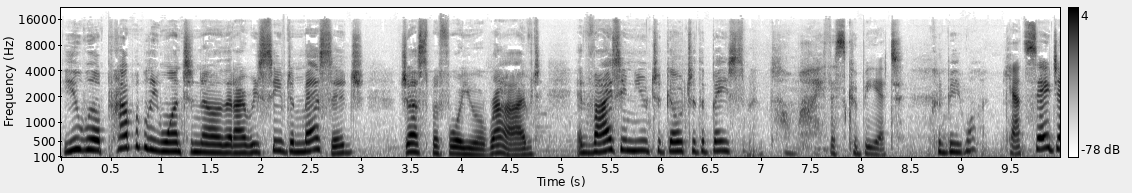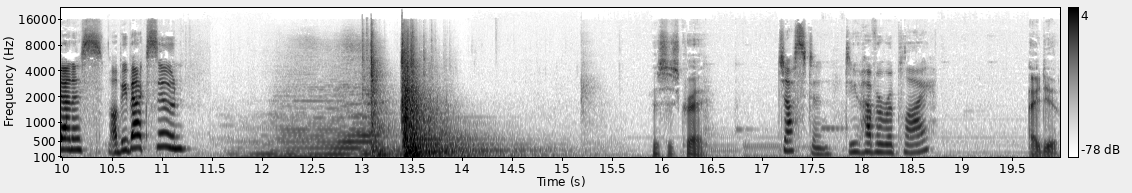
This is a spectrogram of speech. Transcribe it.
You will probably want to know that I received a message just before you arrived advising you to go to the basement. Oh my, this could be it. Could be what? Can't say, Janice. I'll be back soon. Mrs. Cray, Justin, do you have a reply? I do.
